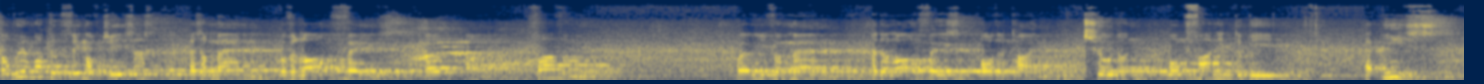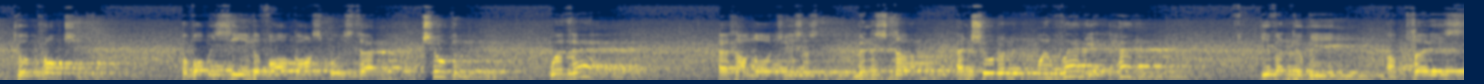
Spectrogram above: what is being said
But we are not to think of Jesus as a man with a long face all the time. Far from it. Well, if a man had a long face all the time, children won't find it to be at ease to approach him. But what we see in the four Gospels is that children were there as our Lord Jesus minister, and children were ready at hand, even to be uh, placed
